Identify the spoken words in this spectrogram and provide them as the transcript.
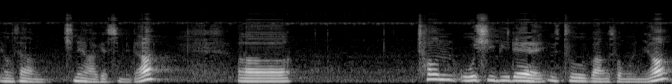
영상 진행하겠습니다. 어, 1050일의 유튜브 방송은요.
